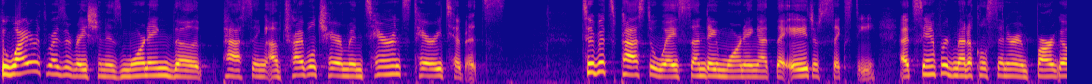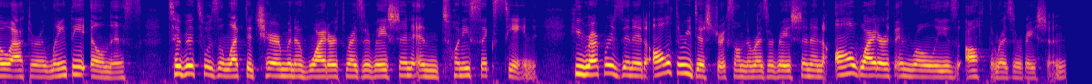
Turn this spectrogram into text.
The White Earth Reservation is mourning the passing of Tribal Chairman Terrence Terry Tibbetts. Tibbetts passed away Sunday morning at the age of 60 at Sanford Medical Center in Fargo after a lengthy illness. Tibbetts was elected chairman of White Earth Reservation in 2016. He represented all three districts on the reservation and all White Earth enrollees off the reservation.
